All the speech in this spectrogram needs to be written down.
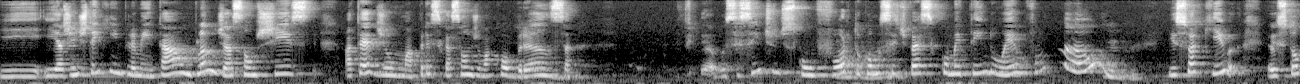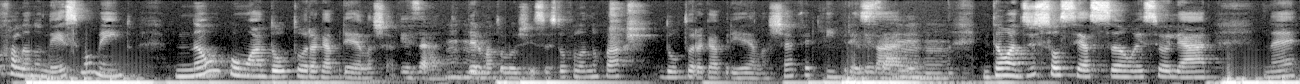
e, e a gente tem que implementar um plano de ação X, até de uma precificação, de uma cobrança, você sente um desconforto como se estivesse cometendo um erro. Eu falo, não, isso aqui, eu estou falando nesse momento não com a doutora Gabriela Scheffer, Exato. Uhum. dermatologista. Eu estou falando com a doutora Gabriela Scheffer, empresária. Uhum. Então, a dissociação, esse olhar, né?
